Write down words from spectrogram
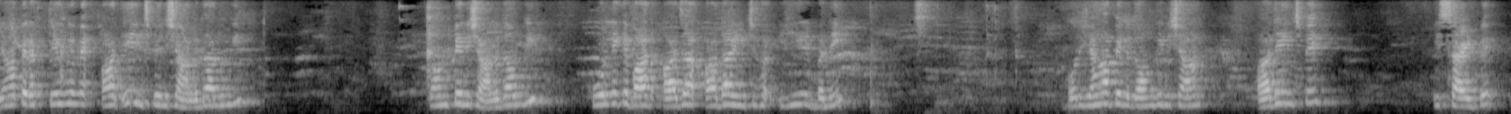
यहाँ पे रखते हुए मैं आधे इंच पे निशान लगा लूँगी। कम पे निशान लगाऊँगी। खोलने के बाद आजा आधा इंच ही बने। और यहाँ पे लगाऊँगी निशान आधे इंच पे, इस साइड पे।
